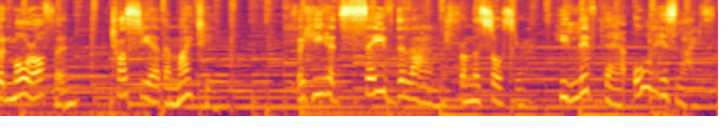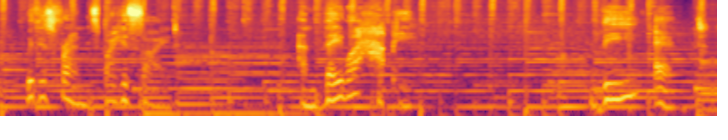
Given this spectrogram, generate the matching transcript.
but more often, Tosya the mighty, for he had saved the land from the sorcerer. He lived there all his life with his friends by his side. And they were happy. The end.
